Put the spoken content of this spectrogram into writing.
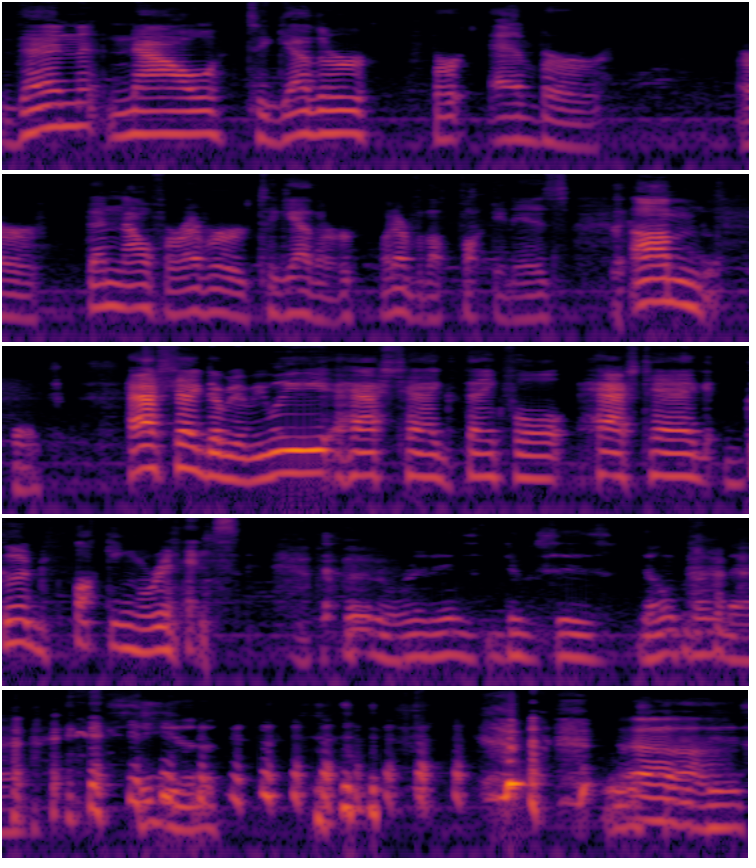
Then, now, together, forever. Or then, now, forever, together. Whatever the fuck it is. Um. Hashtag WWE, hashtag thankful, hashtag good fucking riddance. Good riddance, deuces. Don't come back. See ya. Uh. this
